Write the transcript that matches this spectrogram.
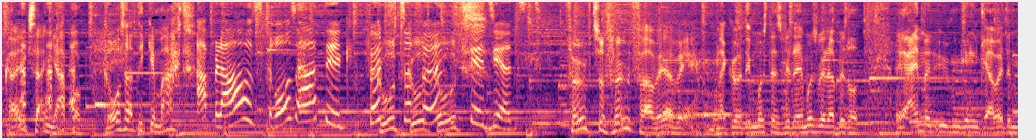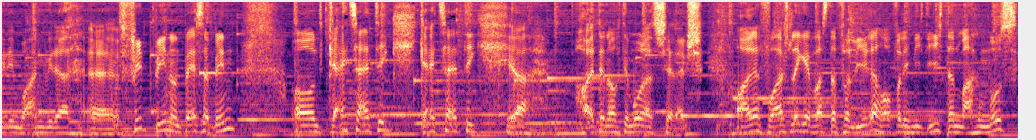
Kann ich nichts sagen. Jakob, großartig gemacht. Applaus, großartig. 5 Gut, zu gut, 5 gut. jetzt. 5 zu 5, aber ja weh. Na gut, ich muss das wieder, ich muss wieder ein bisschen Reimen üben gehen, glaube ich, damit ich morgen wieder äh, fit bin und besser bin. Und gleichzeitig, gleichzeitig, ja, heute noch die Monatschallenge. Eure Vorschläge, was der Verlierer, hoffentlich nicht ich, dann machen muss,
